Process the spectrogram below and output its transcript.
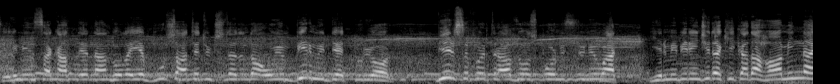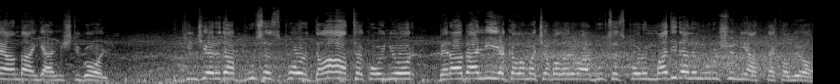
Selim'in sakatlığından dolayı Bursa Atatürk Stadı'nda oyun bir müddet duruyor. 1-0 Trabzonspor'un üstünlüğü var. 21. dakikada Hami'nin ayağından gelmişti gol. İkinci yarıda Bursa Spor daha atak oynuyor. Beraberliği yakalama çabaları var Bursa Spor'un. Madida'nın vuruşu Nihat'ta kalıyor.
